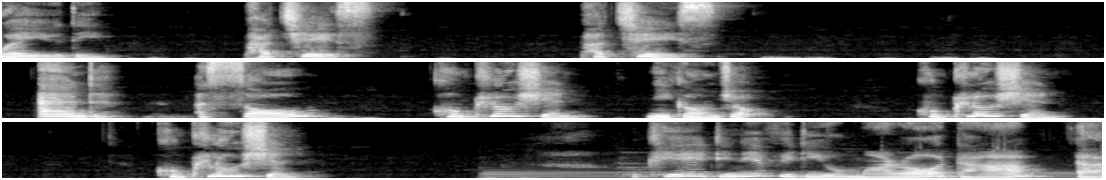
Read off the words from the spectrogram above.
ဝယ်ယူသည် purchase purchase and အဆုံး conclusion ညီကုန်းချုပ် conclusion conclusion okay ဒီနေ့ဗီဒီယိုမှာတော့ဒါအဲ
